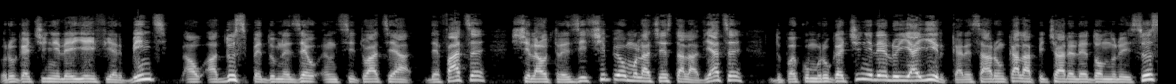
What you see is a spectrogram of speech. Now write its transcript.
Rugăciunile ei fierbinți au adus pe Dumnezeu în situația de față și l-au trezit și pe omul acesta la viață, după cum rugăciunile lui Iair, care s-a aruncat la picioarele Domnului Isus,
